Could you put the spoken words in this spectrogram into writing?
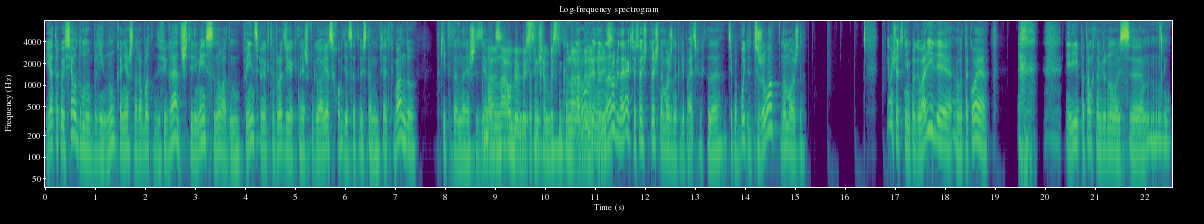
Я такой сел, думаю, блин, ну, конечно, работа дофига, 4 месяца, ну ладно, в принципе, как-то вроде как, знаешь, в голове сходится, то есть там взять команду, какие-то там, знаешь, сделать. На, на Руби быстренько, быстренько на, на Руби на, на Руби, на React точно, точно можно клепать как-то, да. Типа, будет тяжело, но можно. И мы что-то с ним поговорили, вот такое. И потом к нам вернулась, эм,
